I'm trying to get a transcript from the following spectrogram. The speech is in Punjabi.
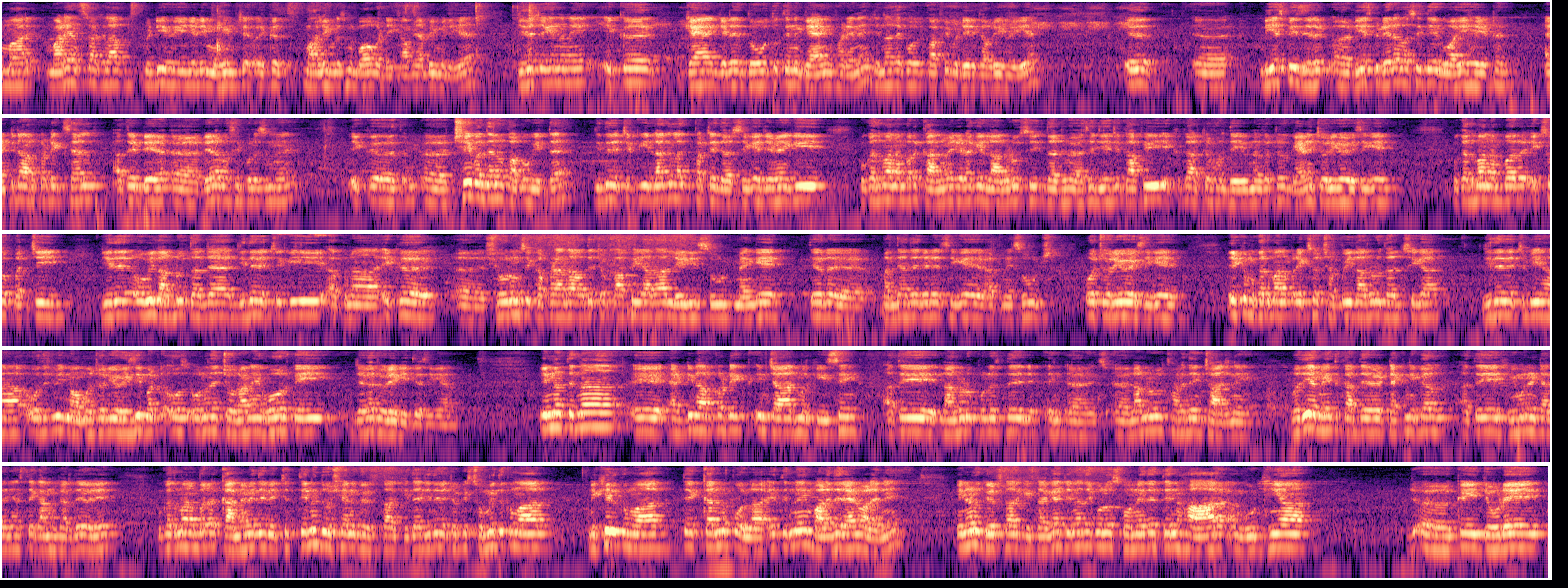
ਮਾਰ- ਮਾੜੇ ਅੰਸਰਾਂ ਖਿਲਾਫ ਵਿੱਢੀ ਹੋਈ ਜਿਹੜੀ ਮੁਹਿੰਮ 'ਚ ਇੱਕ ਮਹਾਲੀ ਪੁਲਿਸ ਨੂੰ ਬਹੁਤ ਵੱਡੀ ਕਾਮਯਾਬੀ ਮਿਲੀ ਹੈ, ਜਿਹਦੇ 'ਚ ਇਹਨਾਂ ਨੇ ਇੱਕ ਗੈਂਗ, ਜਿਹੜੇ ਦੋ ਤੋਂ ਤਿੰਨ ਗੈਂਗ ਫੜੇ ਨੇ, ਜਿਨ੍ਹਾਂ ਦੇ ਕੋਲ ਕਾਫੀ ਵੱਡੀ ਰਿਕਵਰੀ ਹੋਈ ਹੈ। ਇਹ ਡੀਐਸਪੀ ਡੀਐਸਪੀ ਡੇਰਾਬੱਸੀ ਦੀ ਅਗਵਾਈ ਹੇਠ ਐਂਟੀ ਨਾਰਕੋਟਿਕ ਸੈੱਲ ਅਤੇ ਡੇ- ਡੇਰਾਬੱਸੀ ਪੁਲਿਸ ਨੇ ਇੱਕ 6 ਬੰਦਿਆਂ ਨੂੰ ਕਾਬੂ ਕੀਤਾ ਜਿਹਦੇ ਵਿੱਚ ਕਿ ਅਲੱਗ-ਅਲੱਗ ਪਰਚੇ ਦਰਜ ਸੀਗੇ, ਜਿਵੇਂ ਕਿ ਮੁਕੱਦਮਾ ਨੰਬਰ 91 ਜਿਹੜਾ ਕਿ ਲਾਲੜੂ ਸੀ, ਦਰਜ ਹੋਇਆ ਸੀ, ਜਿਹਦੇ 'ਚ ਕਾਫੀ ਇੱਕ ਘਰ ਚੋਂ ਹਰਦੇਵ ਨਗਰ ਚੋਂ ਗਹਿਣੇ ਚੋਰੀ ਹੋਏ ਸੀਗੇ। ਮੁਕੱਦਮਾ ਨੰਬਰ 125 ਜਿਹਦੇ ਉਹ ਵੀ ਲਾਲੜੂ ਦਰਜ ਹੈ ਜਿਹਦੇ ਵਿੱਚ ਕਿ ਆਪਣਾ ਇੱਕ ਸ਼ੋਰੂਮ ਸੀ ਕੱਪੜਿਆਂ ਦਾ ਉਹਦੇ ਚੋਂ ਕਾਫੀ ਜ਼ਿਆਦਾ ਲੇਡੀ ਸੂਟ ਮਹਿੰਗੇ ਤੇ ਉਹਦੇ ਬੰਦਿਆਂ ਦੇ ਜਿਹੜੇ ਸੀਗੇ ਆਪਣੇ ਸੂਟਸ ਉਹ ਚੋਰੀ ਹੋਏ ਸੀਗੇ। ਇੱਕ ਮੁਕੱਦਮਾ ਨੰਬਰ 126 ਲਾਲੜੂ ਦਰਜ ਸੀਗਾ ਜਿਹਦੇ ਵਿੱਚ ਵੀ ਹਾਂ ਉਹਦੇ ਵਿੱਚ ਵੀ ਨਾਰਮਲ ਚੋਰੀ ਹੋਈ ਸੀ ਬਟ ਉਸ ਉਹਨਾਂ ਦੇ ਚੋਰਾਂ ਨੇ ਹੋਰ ਕਈ ਜਗ੍ਹਾ ਚੋਰੀ ਕੀਤੀਆਂ ਸੀਗੀਆਂ। ਇਹਨਾਂ ਤਿੰਨਾਂ ਇਹ, anti narcotic incharge Malkit Singh ਅਤੇ ਲਾਲੜੂ ਪੁਲਿਸ ਦੇ ਅਹ, ਲਾਲੜੂ ਥਾਣੇ ਦੇ ਇੰਚਾਰਜ ਨੇ ਵਧੀਆ ਮਿਹਨਤ ਕਰਦੇ ਹੋਏ ਟੈਕਨੀਕਲ ਅਤੇ ਹਿਊਮਨ ਇੰਟੈਲੀਜੈਂਸ ਤੇ ਕੰਮ ਕਰਦੇ ਹੋਏ, ਮੁਕੱਦਮਾ ਨੰਬਰ 91 ਦੇ ਵਿੱਚ ਤਿੰਨ ਦੋਸ਼ੀਆਂ ਨੂੰ ਗ੍ਰਿਫਤਾਰ ਕੀਤਾ, ਜਿਹਦੇ ਵਿੱਚੋਂ ਕਿ ਸੁਮਿਤ ਕੁਮਾਰ, ਨikhil ਕੁਮਾਰ ਤੇ ਕਰਨ ਭੋਲਾ, ਇਹ ਤਿੰਨੇ ਬਾਲੇ ਦੇ ਰਹਿਣ ਵਾਲੇ ਨੇ। ਇਹਨਾਂ ਨੂੰ ਗ੍ਰਿਫਤਾਰ ਕੀਤਾ ਗਿਆ, ਜਿਨ੍ਹਾਂ ਦੇ ਕੋਲੋਂ ਸੋਨੇ ਦੇ ਤਿੰਨ ਹਾਰ, ਅੰਗੂਠੀਆਂ ਕਈ ਜੋੜੇ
